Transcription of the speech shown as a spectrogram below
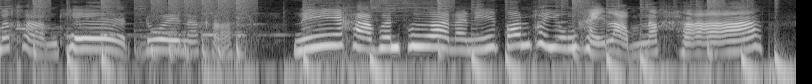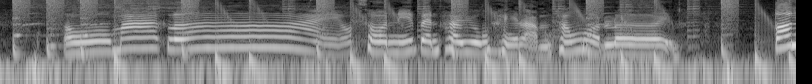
มะขามเทศด้วยนะคะ นี่ค่ะเพื่อนๆ อันนี้ต้นพยุงไหหลำนะคะ โตมากเลยโซนนี้เป็นพยุงไหหลำทั้งหมดเลย ต้น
